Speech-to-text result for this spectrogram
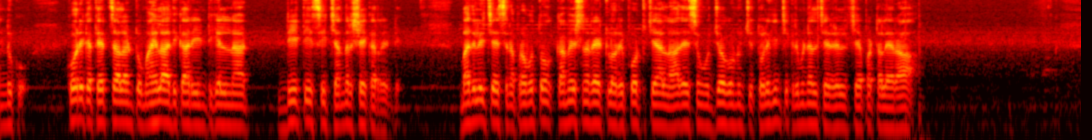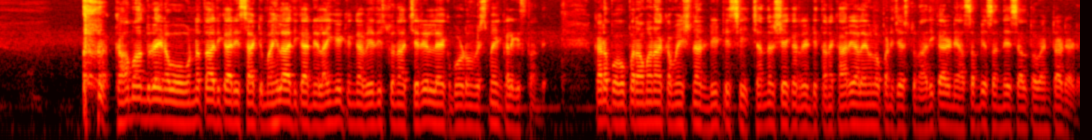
ఎందుకు? కోరిక తీర్చాలంటూ మహిళా అధికారి ఇంటికి వెళ్ళిన డీటీసీ చంద్రశేఖర్ రెడ్డి. బదిలీ చేసిన ప్రభుత్వం కమిషనరేట్లో రిపోర్టు చేయాలని ఆదేశం ఉద్యోగం నుంచి తొలగించి క్రిమినల్ చర్యలు చేపట్టలేరా? కామాంధుడైన ఓ ఉన్నతాధికారి సాటి మహిళా అధికారిని లైంగికంగా వేధిస్తున్న చర్యలు లేకపోవడం విస్మయం కలిగిస్తోంది. కడప ఉప రవాణా కమిషనర్ డిటిసి చంద్రశేఖర్ రెడ్డి తన కార్యాలయంలో పనిచేస్తున్న అధికారిని అసభ్య సందేశాలతో వెంటాడాడు.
